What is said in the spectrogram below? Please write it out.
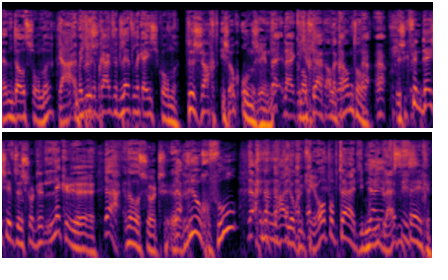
een doodzonde. Ja, en Want je gebruikt het letterlijk één seconde. Te zacht is ook onzin. Nee, nee, klopt. Je glijdt alle kanten op. Dus ik vind, deze heeft een soort lekkere, ja, wel een soort uh, ruw gevoel. En dan haal je ook een keer op op tijd. Je moet niet blijven vegen.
